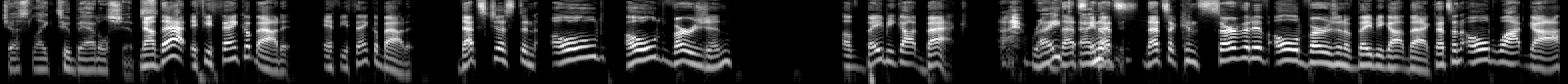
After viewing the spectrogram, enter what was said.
just like two battleships. Now that, if you think about it, if you think about it, that's just an old, old version of Baby Got Back. Uh, right? That's I know. that's that's a conservative old version of Baby Got Back. That's an old white guy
